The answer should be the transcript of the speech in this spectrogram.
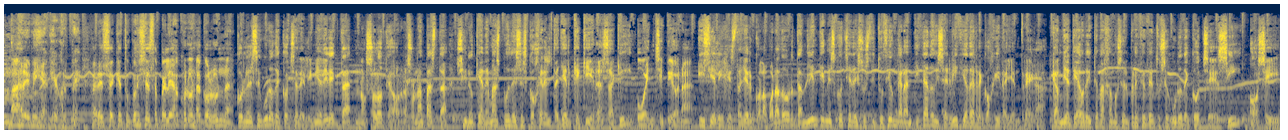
Madre mía, qué golpe. Parece que tu coche se ha peleado con una columna. Con el seguro de coche de línea directa, no solo te ahorras una pasta, sino que además puedes escoger el taller que quieras aquí o en Chipiona. Y si eliges taller colaborador, también tienes coche de sustitución garantizado y servicio de recogida y entrega. Cámbiate ahora y te bajamos el precio de tu seguro de coche, sí o sí.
